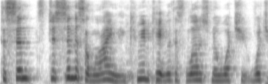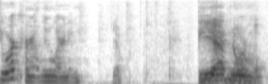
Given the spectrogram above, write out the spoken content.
to send just send us a line and communicate with us. Let us know what you what you are currently learning. Yep. Be abnormal.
